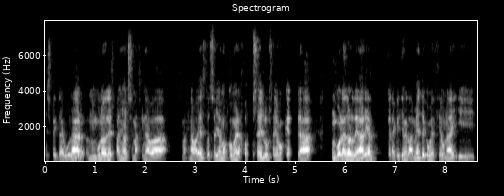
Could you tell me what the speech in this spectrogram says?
Espectacular. Ninguno del español se imaginaba, se imaginaba esto. Sabíamos cómo era José Lu, sabíamos que era un goleador de área, que era que tiene la mete, como decía Unai. Y,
